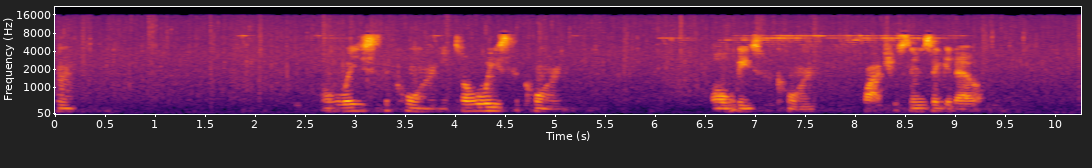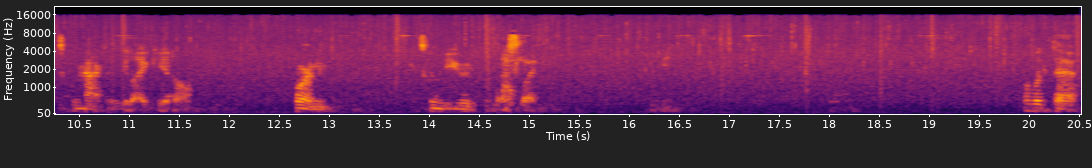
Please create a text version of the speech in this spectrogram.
hmm. Always the corn. It's always the corn. Always the corn. Watch, as soon as I get out, it's not going to be laggy at all. Or it's going to be less laggy. Oh, look at that.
